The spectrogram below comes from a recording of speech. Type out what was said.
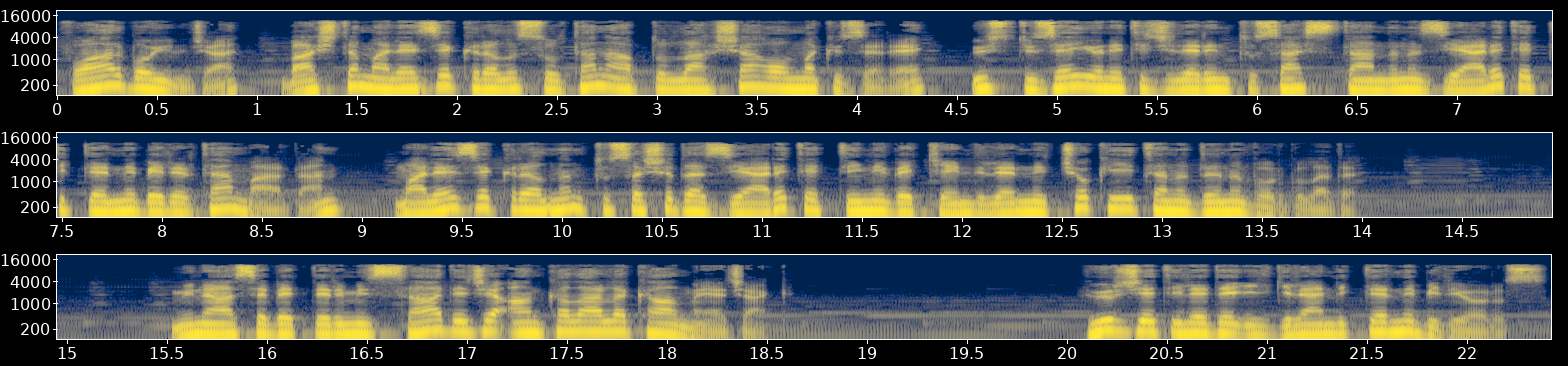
Fuar boyunca, başta Malezya Kralı Sultan Abdullah Şah olmak üzere, üst düzey yöneticilerin TUSAŞ standını ziyaret ettiklerini belirten Vardan, Malezya Kralı'nın TUSAŞ'ı da ziyaret ettiğini ve kendilerini çok iyi tanıdığını vurguladı. Münasebetlerimiz sadece ankalarla kalmayacak. Hürjet ile de ilgilendiklerini biliyoruz.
